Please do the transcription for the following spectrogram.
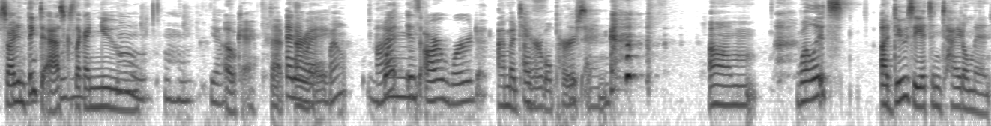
So I didn't Mhm, think to ask because, like, I knew. Mm, mhm, Yeah. Okay, that. all right, Anyway, well, What is our word? I'm a terrible person. um, well, it's a doozy. It's entitlement.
